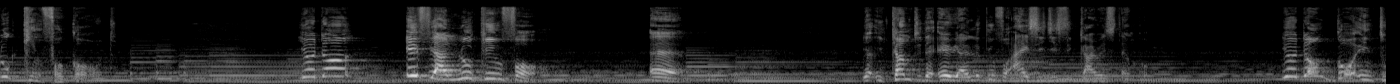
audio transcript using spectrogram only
looking for God. You don't, if you are looking for, uh, you come to the area looking for ICGC Charis Temple. You don't go into,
